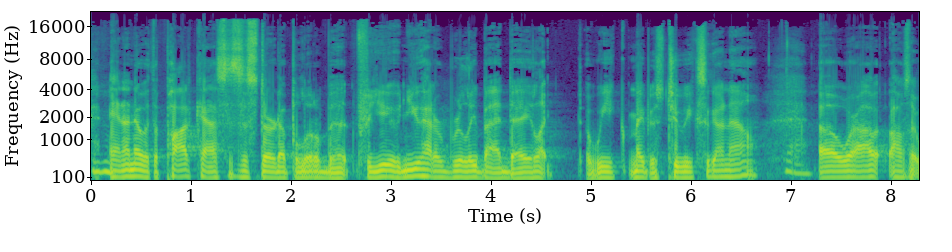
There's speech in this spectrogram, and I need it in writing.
And I know with the podcast, this has stirred up a little bit for you. And you had a really bad day, like a week, maybe it was two weeks ago now, Yeah. uh, where I, I was like,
